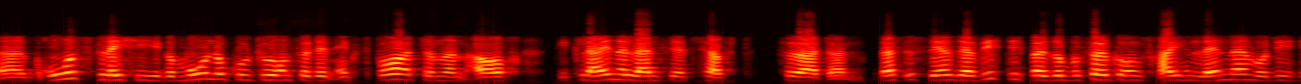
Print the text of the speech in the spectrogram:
äh, großflächige Monokulturen für den Export, sondern auch die kleine Landwirtschaft fördern. Das ist sehr, sehr wichtig bei so bevölkerungsreichen Ländern, wo die,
